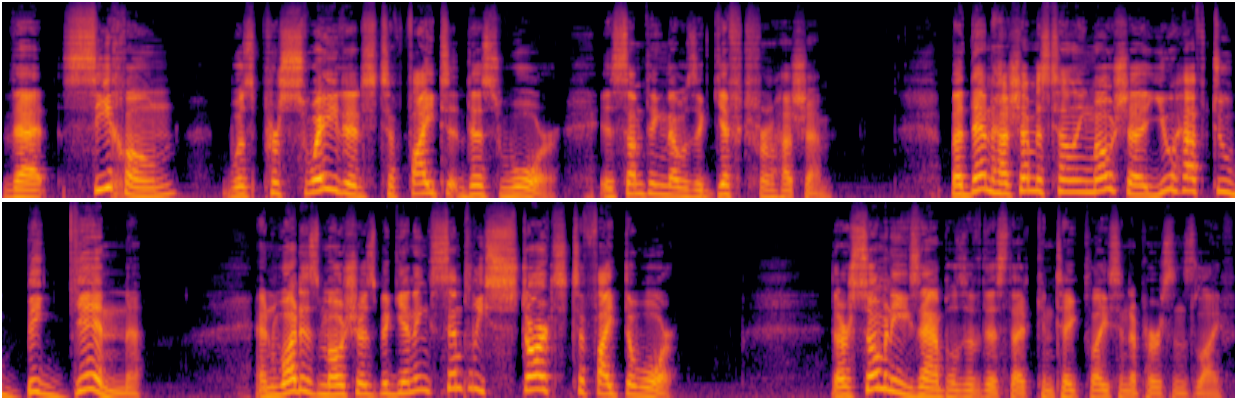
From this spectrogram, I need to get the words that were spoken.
that Sichon was persuaded to fight this war is something that was a gift from Hashem. But then Hashem is telling Moshe, you have to begin. And what is Moshe's beginning? Simply start to fight the war. There are so many examples of this that can take place in a person's life.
